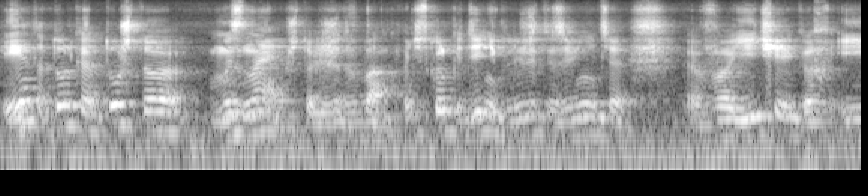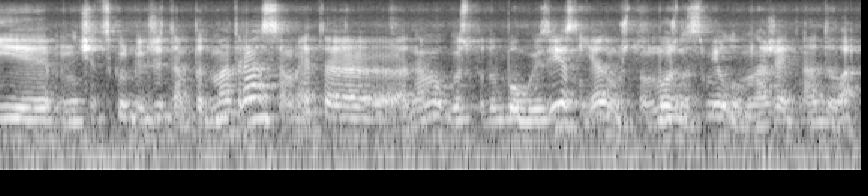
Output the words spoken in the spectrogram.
И это только то, что мы знаем, что лежит в банках. Понимаете, сколько денег лежит, извините, в ячейках и значит, сколько лежит там под матрасом, это одному Господу Богу известно. Я думаю, что можно смело умножать на 2. То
